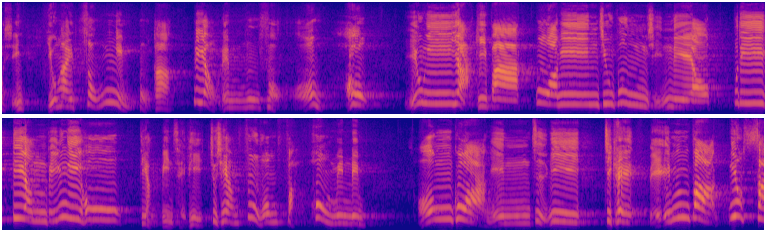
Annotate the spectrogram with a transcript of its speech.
放心，有爱众人保驾，了然无妨。好，有你也记把，寡人就放心了。不知点兵如何？点兵齐备，就向父王发号命令。从寡人之意，即刻兵发玉山。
